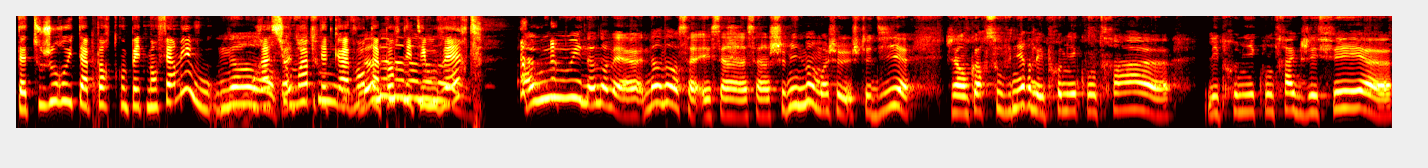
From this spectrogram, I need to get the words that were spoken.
T'as toujours eu ta porte complètement fermée ou, non, rassure-moi, peut-être qu'avant ta porte était ouverte? Ah oui, oui, non, non, mais euh, non, non, ça, et c'est un, un, cheminement. Moi, je, je te dis, euh, j'ai encore souvenir les premiers contrats les premiers contrats que j'ai faits, euh,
